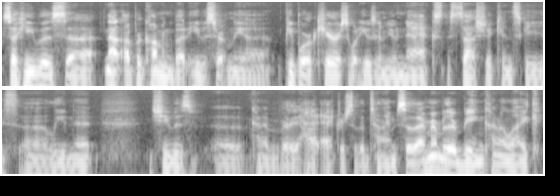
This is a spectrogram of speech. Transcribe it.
so he was uh, not up and coming, but he was certainly a. people were curious what he was going to do next. Nastassja Kinski's uh, leading it. She was uh, kind of a very hot actress at the time, so I remember there being kind of like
